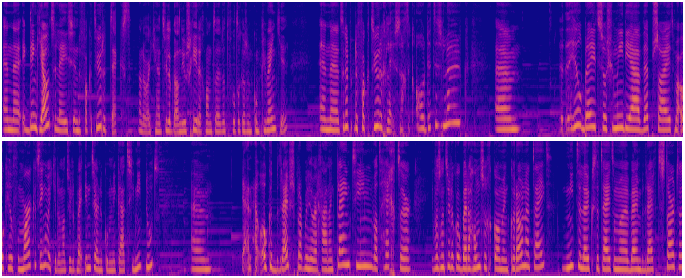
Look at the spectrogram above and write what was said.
En ik denk jou te lezen in de vacaturetekst. Nou, dan word je natuurlijk wel nieuwsgierig, want dat voelt ook als een complimentje. En toen heb ik de vacature gelezen. dacht ik, oh, dit is leuk. Ehm, heel breed social media, website, maar ook heel veel marketing. Wat je dan natuurlijk bij interne communicatie niet doet. Ehm, ja, en ook het bedrijf sprak me heel erg aan. Een klein team, wat hechter. Ik was natuurlijk ook bij de Hansen gekomen in coronatijd. Niet de leukste tijd om eh, bij een bedrijf te starten.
